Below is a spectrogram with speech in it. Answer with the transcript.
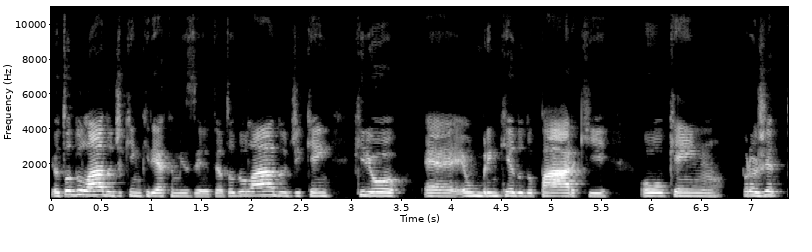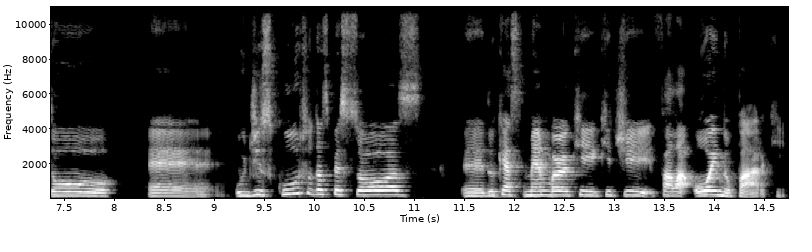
eu tô do lado de quem cria a camiseta, eu tô do lado de quem criou é, um brinquedo do parque, ou quem projetou é, o discurso das pessoas, é, do cast member que, que te fala oi no parque.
